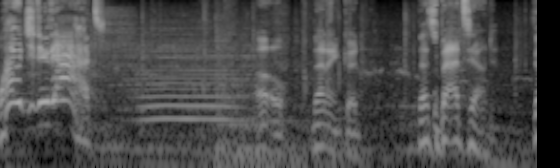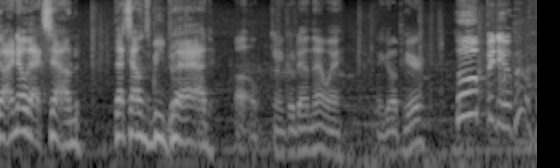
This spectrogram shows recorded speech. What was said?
Why would you do that? Uh-oh. That ain't good. That's a bad sound. I know that sound. That sounds me bad. Uh-oh. Can't go down that way. Can I go up here? Hoopy doop.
